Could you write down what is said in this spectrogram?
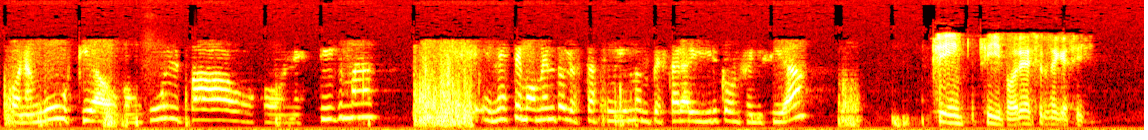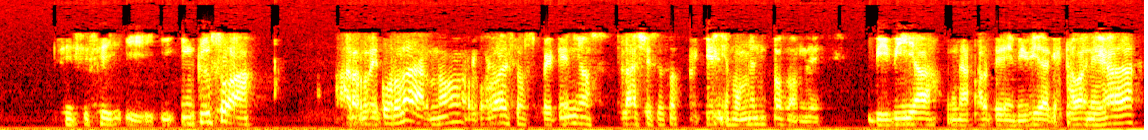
con angustia o con culpa o con estigmas, eh, ¿en este momento lo estás pudiendo empezar a vivir con felicidad? Sí, sí, podría decirse que sí. Sí, sí, sí. Y, y incluso a, a recordar, ¿no? Recordar esos pequeños flashes, esos pequeños momentos donde vivía una parte de mi vida que estaba negada.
